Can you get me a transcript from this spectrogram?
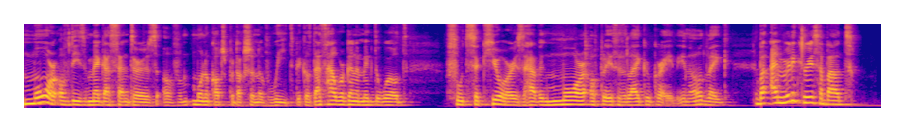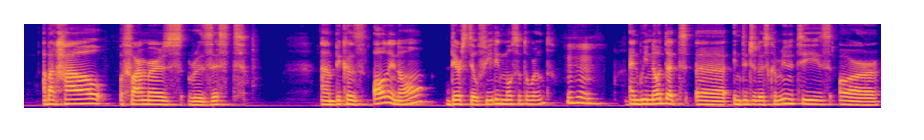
more of these mega centers of monoculture production of wheat because that's how we're gonna make the world food secure is having more of places like Ukraine, you know, like. But I'm really curious about about how farmers resist, um, because all in all, they're still feeding most of the world. And we know that uh, indigenous communities are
